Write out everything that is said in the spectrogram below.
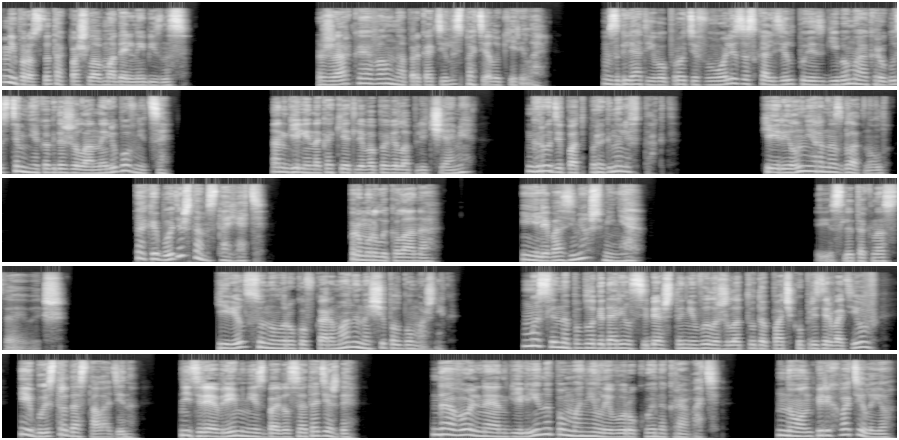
Не просто так пошла в модельный бизнес. Жаркая волна прокатилась по телу Кирилла. Взгляд его против воли заскользил по изгибам и округлостям некогда желанной любовницы. Ангелина кокетливо повела плечами, груди подпрыгнули в такт. Кирилл нервно сглотнул. «Так и будешь там стоять?» Промурлыкала она. «Или возьмешь меня?» «Если так настаиваешь». Кирилл сунул руку в карман и нащупал бумажник. Мысленно поблагодарил себя, что не выложил оттуда пачку презервативов и быстро достал один. Не теряя времени, избавился от одежды. Довольная Ангелина поманила его рукой на кровать. Но он перехватил ее.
